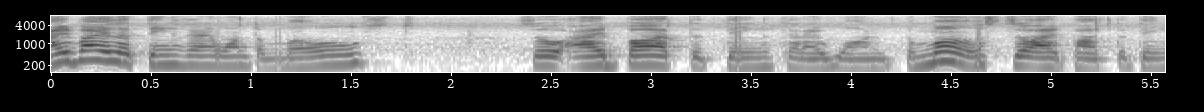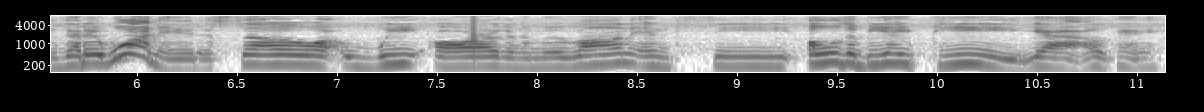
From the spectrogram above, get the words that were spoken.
I buy the things that I want the most so I bought the things that I wanted the most. So I bought the things that I wanted. So we are gonna move on and see. Oh, the BIP. Yeah, okay.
